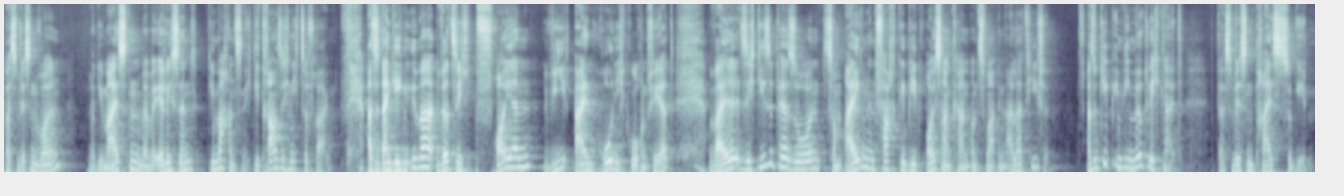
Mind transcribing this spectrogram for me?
was wissen wollen nur die meisten, wenn wir ehrlich sind, die machen es nicht. Die trauen sich nicht zu fragen. Also dein Gegenüber wird sich freuen wie ein Honigkuchenpferd, weil sich diese Person zum eigenen Fachgebiet äußern kann und zwar in aller Tiefe. Also gib ihm die Möglichkeit, das Wissen preiszugeben.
